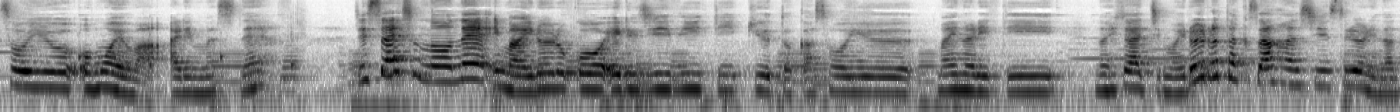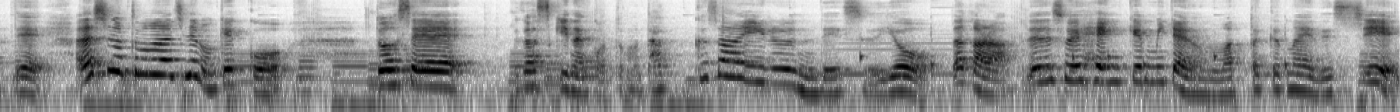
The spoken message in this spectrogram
そういう思いはありますね。実際そのね今いろいろこう LGBTQ とかそういうマイノリティの人たちもいろいろたくさん発信するようになって私の友達でも結構同性が好きなこともたくさんいるんですよ。だから全然そういう偏見みたいなのも全くないですし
